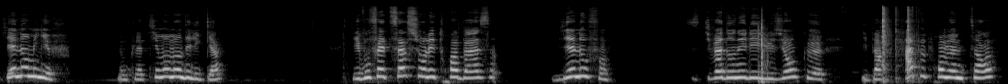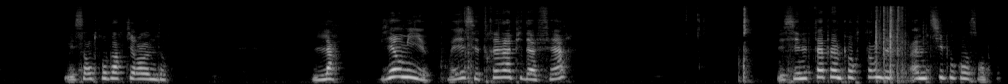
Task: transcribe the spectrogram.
Bien au milieu. Donc, là, petit moment délicat. Et vous faites ça sur les trois bases, bien au fond. Ce qui va donner l'illusion que ils partent à peu près en même temps, mais sans trop partir en même temps. Là, bien au milieu. Vous voyez, c'est très rapide à faire. Mais c'est une étape importante d'être un petit peu concentré.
